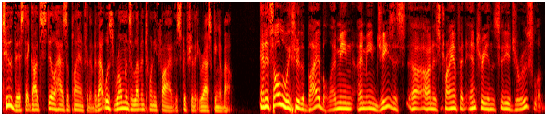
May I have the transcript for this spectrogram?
to this, that God still has a plan for them. But that was Romans 11, 25, the scripture that you're asking about. And it's all the way through the Bible. I mean, I mean, Jesus, uh, on his triumphant entry in the city of Jerusalem,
